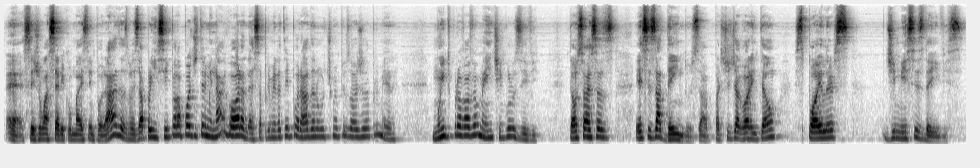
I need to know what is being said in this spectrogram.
é, seja uma série com mais temporadas, mas a princípio ela pode terminar agora, nessa primeira temporada, no último episódio da primeira. Muito provavelmente, inclusive. Então são essas, esses adendos. A partir de agora, então, spoilers de Mrs. Davis.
